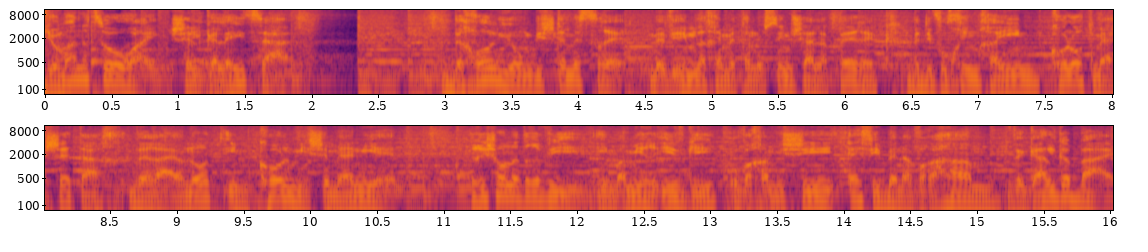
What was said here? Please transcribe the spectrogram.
יומן הצהריים של גלי צה"ל. בכל יום ב-12 מביאים לכם את הנושאים שעל הפרק בדיווחים חיים, קולות מהשטח ורעיונות עם כל מי שמעניין. ראשון עד רביעי עם אמיר איבגי, ובחמישי אפי בן אברהם וגל גבאי.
